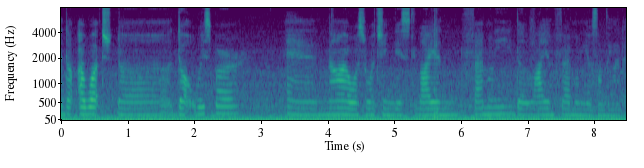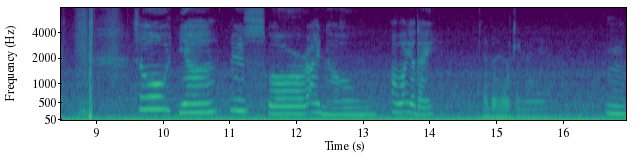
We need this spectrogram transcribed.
I, do- I watched the Dog Whisper, and now I was watching this Lion Family, the Lion Family or something like that. So yeah, it's war. I know. How about your day? I've been working all day. Hmm.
